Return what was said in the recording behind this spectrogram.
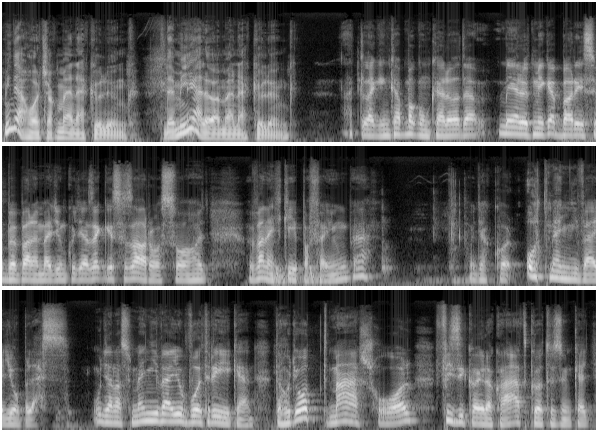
mindenhol csak menekülünk. De mi elől menekülünk? Hát leginkább magunk elől, de mielőtt még ebbe a részébe belemegyünk, ugye az egész az arról szól, hogy, van egy kép a fejünkbe, hogy akkor ott mennyivel jobb lesz. Ugyanaz, hogy mennyivel jobb volt régen, de hogy ott máshol fizikailag, ha átköltözünk egy,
